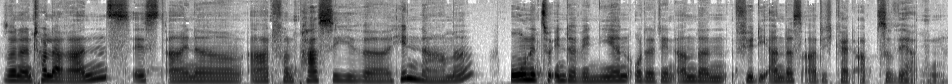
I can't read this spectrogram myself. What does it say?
sondern Toleranz ist eine Art von passive Hinnahme, ohne zu intervenieren oder den anderen für die Andersartigkeit abzuwerten.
